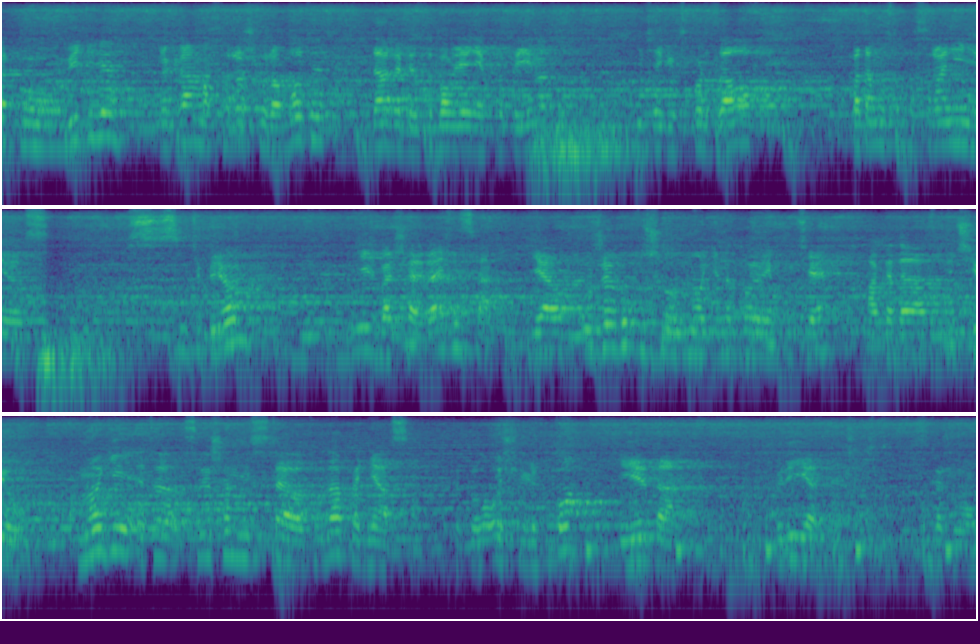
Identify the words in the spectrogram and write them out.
Как вы увидели, программа хорошо работает, даже без добавления протеинов и всяких спортзалов, потому что по сравнению с, с сентябрем есть большая разница. Я уже выключил ноги на половине пути, а когда включил ноги, это совершенно не составило труда подняться. Это было очень легко, и это приятное чувство, скажу вам.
